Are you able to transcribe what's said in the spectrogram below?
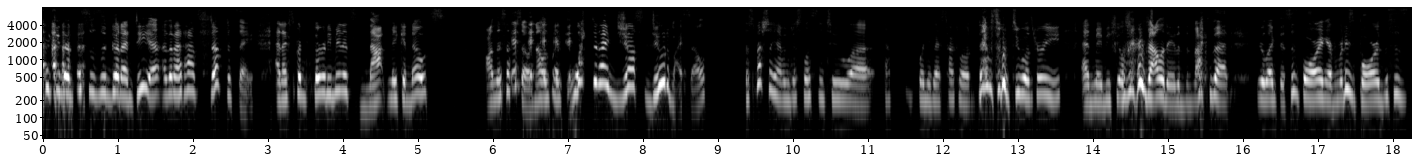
thinking that this was a good idea and that I'd have stuff to say. And I spent thirty minutes not making notes on this episode, and I was like, "What did I just do to myself?" Especially having just listened to uh, when you guys talked about episode two hundred three and made me feel very validated the fact that you're like this is boring everybody's bored this is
